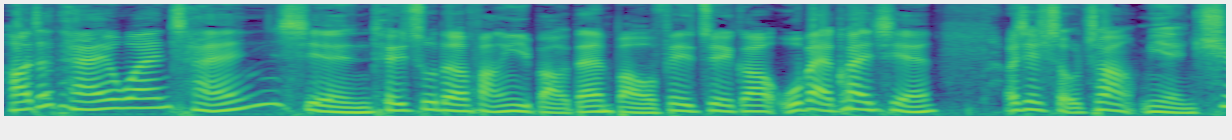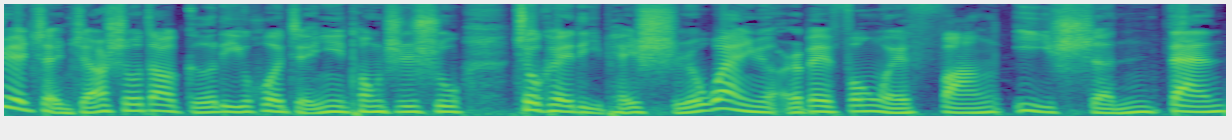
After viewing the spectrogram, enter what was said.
好，在台湾产险推出的防疫保单，保费最高五百块钱，而且首创免确诊，只要收到隔离或检疫通知书，就可以理赔十万元，而被封为防疫神单。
